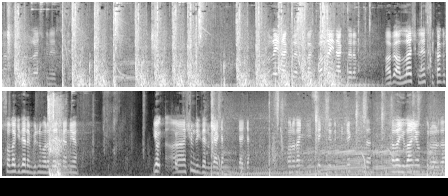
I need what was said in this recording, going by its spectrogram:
Kanka Allah aşkına eski. Vallahi naklarım bak, vallahi naklarım. Abi Allah aşkına eski kanka sola gidelim bir numarada yaşanıyor. Yok aa, şimdi gidelim gel gel gel gel. Sonradan gitsek diye düşünecektim de. İnşallah yılan yoktur orada.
